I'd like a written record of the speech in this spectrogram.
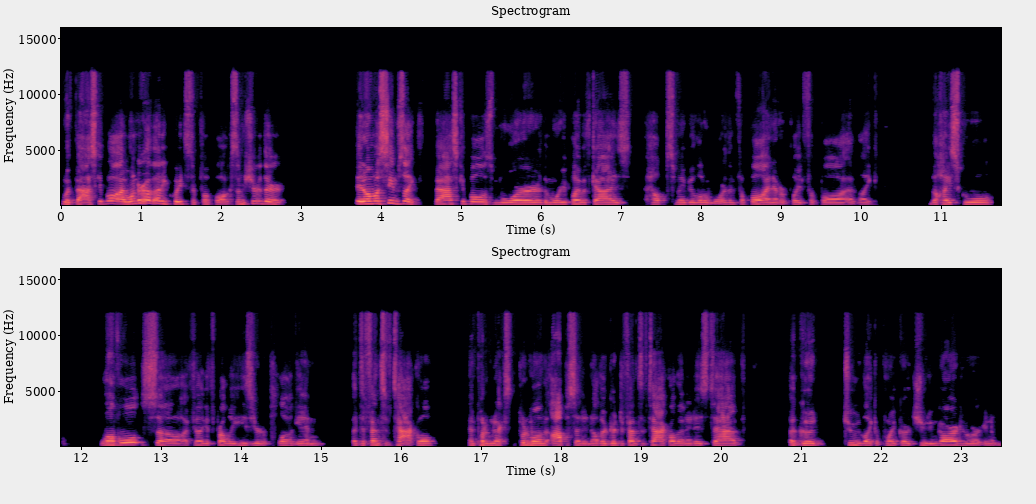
with basketball. I wonder how that equates to football because I'm sure they're it almost seems like basketball is more the more you play with guys helps maybe a little more than football. I never played football at like the high school level, so I feel like it's probably easier to plug in a defensive tackle and put him next put him on the opposite another good defensive tackle than it is to have a good two like a point guard shooting guard who are going to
